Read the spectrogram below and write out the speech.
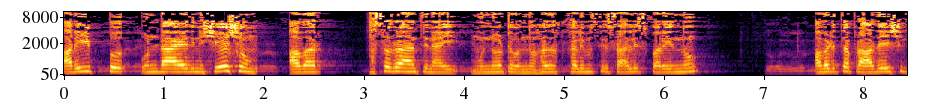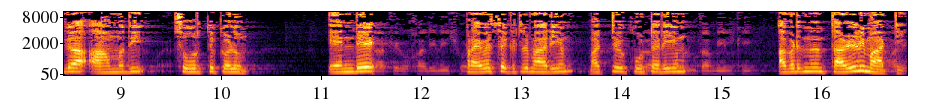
അറിയിപ്പ് ഉണ്ടായതിനു ശേഷം അവർ ഹസ്തദാനത്തിനായി മുന്നോട്ട് വന്നു. ഹസരത് ഖലിംസി സാലിസ് പറയുന്നു അവിടുത്തെ പ്രാദേശിക അഹമ്മദി സുഹൃത്തുക്കളും എന്റെ പ്രൈവറ്റ് സെക്രട്ടറിമാരെയും മറ്റു കൂട്ടരെയും അവിടെ നിന്ന് തള്ളി മാറ്റി.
